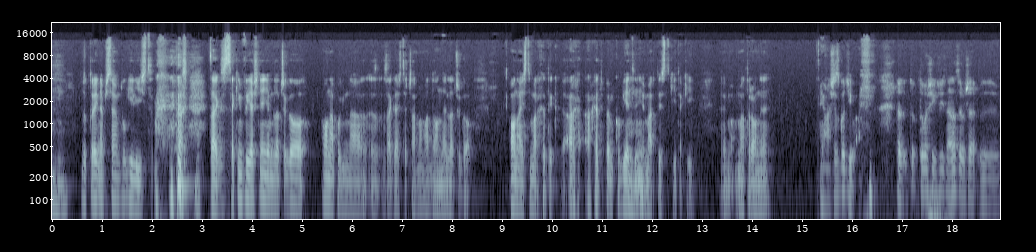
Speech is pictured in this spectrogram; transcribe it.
mhm. do której napisałem długi list. Tak? tak, z takim wyjaśnieniem, dlaczego ona powinna zagrać tę czarną Madonnę, dlaczego ona jest tym archetyp, archetypem kobiety, mhm. nie wiem, artystki, takiej e, matrony. I ona się zgodziła. To, to właśnie gdzieś znalazłem, że y,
